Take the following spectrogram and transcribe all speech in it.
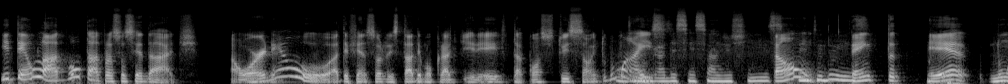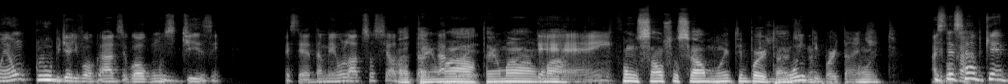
E tem um lado voltado para a sociedade. A ordem é o, a defensora do Estado Democrático de Direito, da Constituição e tudo mais. Advogado essencial de justiça. Então, tem tudo isso. Tem, é, não é um clube de advogados, igual alguns dizem. Mas é também o lado social Ah, da, tem da uma, coisa. tem uma, uma Tem, função social muito importante. muito né? importante. Muito. Você sabe que é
